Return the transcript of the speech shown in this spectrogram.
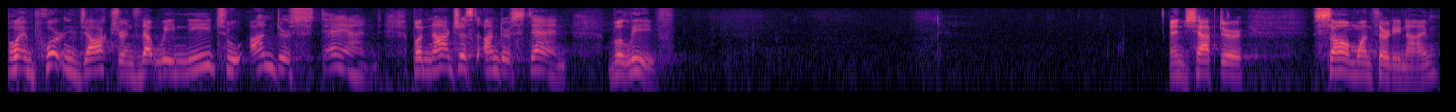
important doctrines that we need to understand, but not just understand, believe. In chapter Psalm 139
